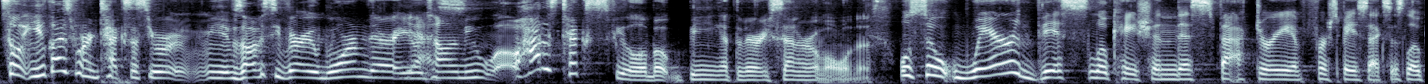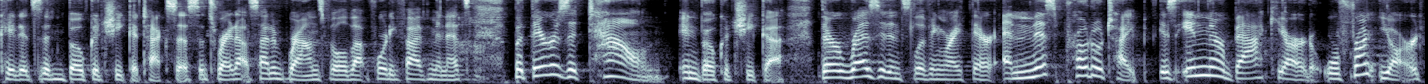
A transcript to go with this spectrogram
So you guys were in Texas. You were, it was obviously very warm there. You yes. were telling me, how does Texas feel about being at the very center of all of this? Well, so where this location, this factory for SpaceX is located, it's in Boca Chica, Texas. It's right outside of Brownsville, about 45 minutes. But there is a town in Boca Chica. There are residents living right there, and this prototype is in their backyard or front yard,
